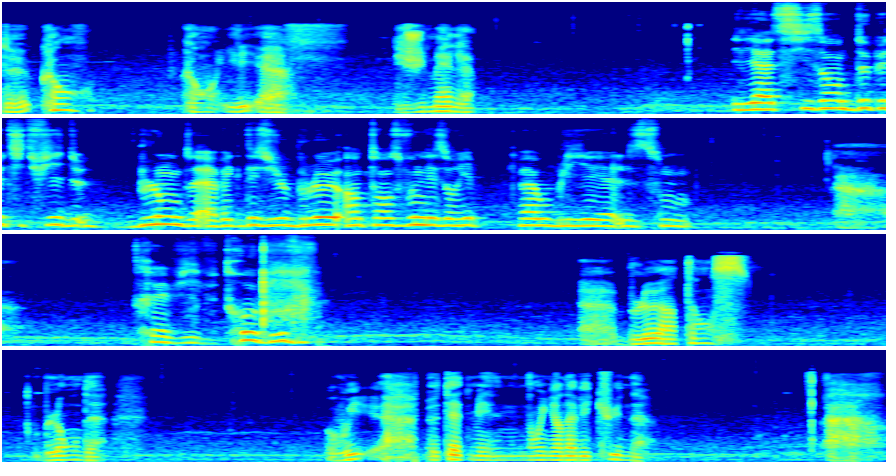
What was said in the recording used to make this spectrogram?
De, quand Quand il euh, les jumelles. Il y a six ans, deux petites filles de- blondes avec des yeux bleus intenses. Vous ne les auriez pas oubliées. Elles sont très vives, trop vives. euh, bleu intense. Blonde. Oui, peut-être, mais non, il n'y en avait qu'une. Ah.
